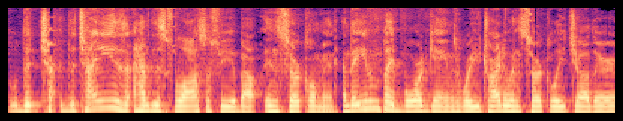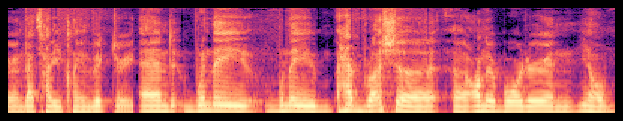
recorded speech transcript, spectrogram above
the Ch- the Chinese have this philosophy about encirclement, and they even play board games where you try to encircle each other, and that's how you claim victory. And when they when they had Russia uh, on their border, and you know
